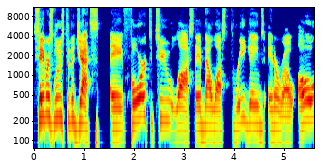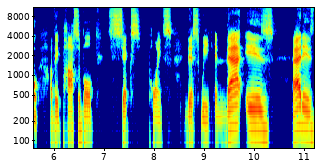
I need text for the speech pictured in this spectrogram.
Sabres lose to the Jets a four to two loss. They have now lost three games in a row, oh, of a possible six points this week. And that is that is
